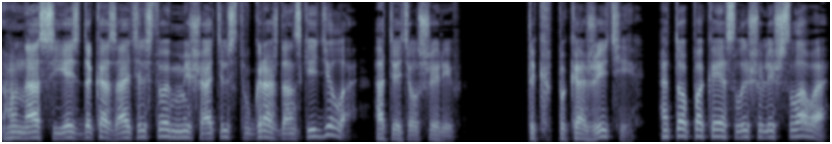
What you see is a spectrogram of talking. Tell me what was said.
«У нас есть доказательства вмешательств в гражданские дела», — ответил шериф. «Так покажите их, а то пока я слышу лишь слова»,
